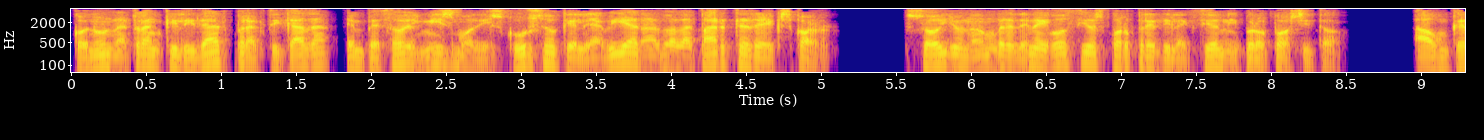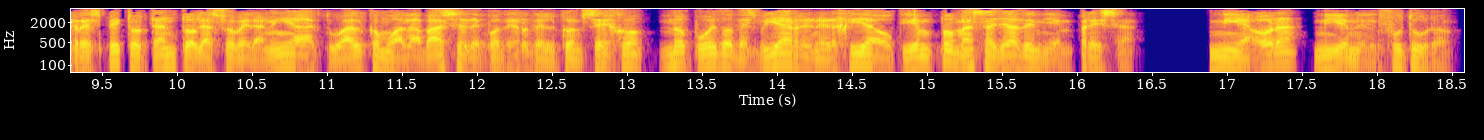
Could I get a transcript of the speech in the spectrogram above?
Con una tranquilidad practicada, empezó el mismo discurso que le había dado a la parte de Excor. Soy un hombre de negocios por predilección y propósito. Aunque respeto tanto la soberanía actual como a la base de poder del Consejo, no puedo desviar energía o tiempo más allá de mi empresa. Ni ahora, ni en el futuro.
